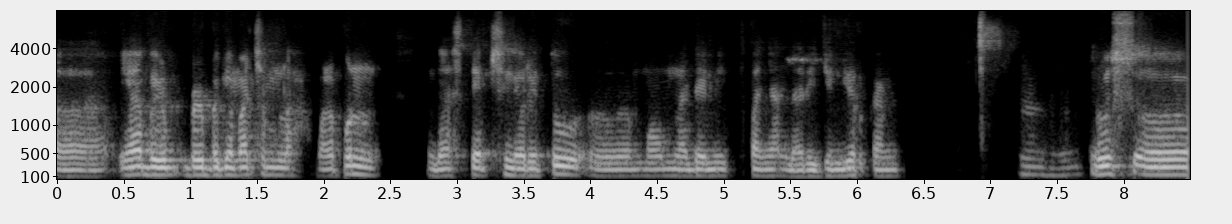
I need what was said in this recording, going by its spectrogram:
Uh, ya ber berbagai macam lah walaupun nggak setiap senior itu uh, mau meladeni pertanyaan dari junior kan. Mm-hmm. terus uh,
